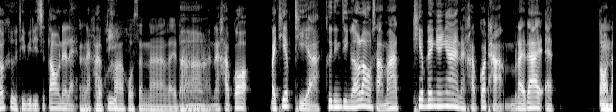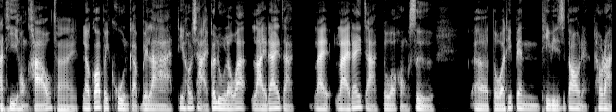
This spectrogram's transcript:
ก็คือทีวีดิจิตอลนี่แหละเออนะครับพวกที่ค่าโฆษณาอะไรได้อ่านะครับ ก็ ไปเทียบเทียร์คือจริง ๆ แล้วเราสามารถเทียบได้ง่าย ๆ นะครับ ก็ถามรายได้ adต่อนาทีอืมของเขาใช่แล้วก็ไปคูณกับเวลาที่เขาฉายก็รู้แล้วว่ารายได้จากรายรายได้จากตัวของสื่อเอ่อตัวที่เป็นทีวีดิจิตอลเนี่ยเท่าไหร่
